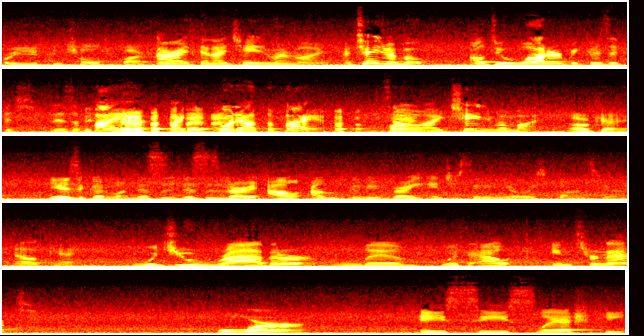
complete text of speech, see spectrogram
or you control fire All right, then I changed my mind. I changed my vote. I'll do water because if it's, there's a fire, I can put out the fire. So I changed my mind. okay here's a good one this is this is very I'll, i'm going to be very interested in your response here Okay. Would you rather live without internet or AC slash heat?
